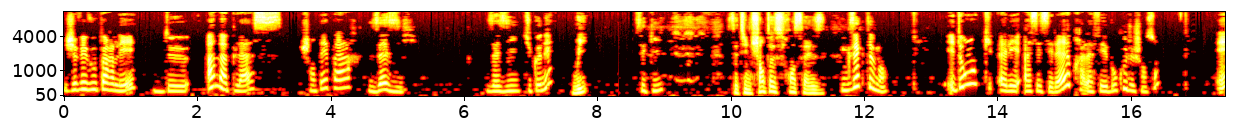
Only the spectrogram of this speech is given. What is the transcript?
je vais vous parler de À ma place, chanté par Zazie. Zazie, tu connais? Oui, C'est qui? C'est une chanteuse française. Exactement. Et donc, elle est assez célèbre, elle a fait beaucoup de chansons. Et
